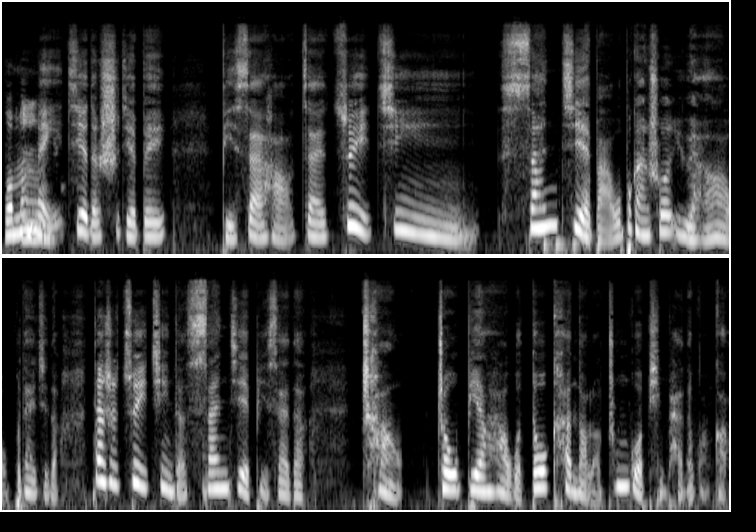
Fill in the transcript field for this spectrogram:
我们每一届的世界杯比赛，哈，在最近三届吧，我不敢说远啊，我不太记得。但是最近的三届比赛的场周边，哈，我都看到了中国品牌的广告。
